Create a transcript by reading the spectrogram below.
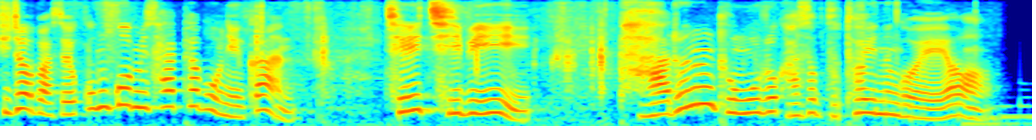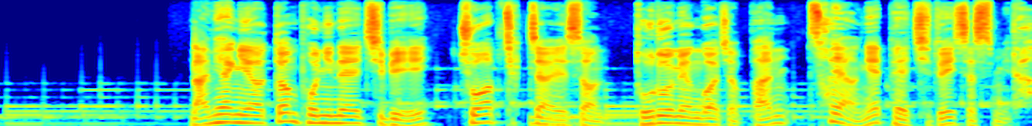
뒤져봤어요. 꼼꼼히 살펴보니까 제 집이 다른 동으로 가서 붙어 있는 거예요. 남향이었던 본인의 집이 조합 책자에선 도로면과 접한 서양에 배치돼 있었습니다.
